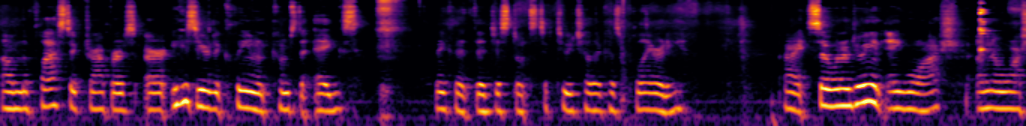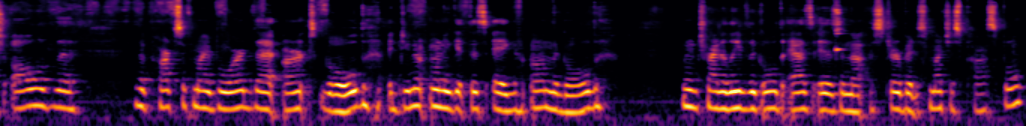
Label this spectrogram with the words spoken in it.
Um, the plastic droppers are easier to clean when it comes to eggs. I think that they just don't stick to each other because of polarity. All right, so when I'm doing an egg wash, I'm gonna wash all of the, the parts of my board that aren't gold. I do not wanna get this egg on the gold. I'm gonna try to leave the gold as is and not disturb it as much as possible.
